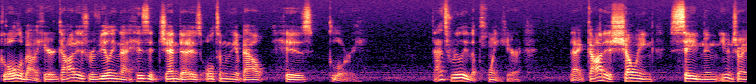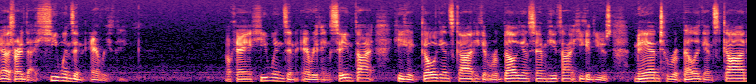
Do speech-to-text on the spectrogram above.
goal about here, God is revealing that his agenda is ultimately about his glory. That's really the point here. That God is showing Satan and even showing us, right, that he wins in everything. Okay, he wins in everything. Satan thought he could go against God, he could rebel against him. He thought he could use man to rebel against God,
